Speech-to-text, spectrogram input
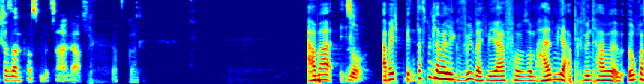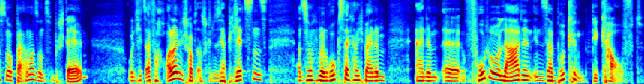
Versandkosten bezahlen darf. Aber, So. aber ich bin das mittlerweile gewöhnt, weil ich mir ja vor so einem halben Jahr abgewöhnt habe, irgendwas noch bei Amazon zu bestellen. Und ich jetzt einfach Online-Shops ausgesucht. Das habe ich letztens, also zum Beispiel meinen Rucksack habe ich bei einem, einem äh, Fotoladen in Saarbrücken gekauft.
